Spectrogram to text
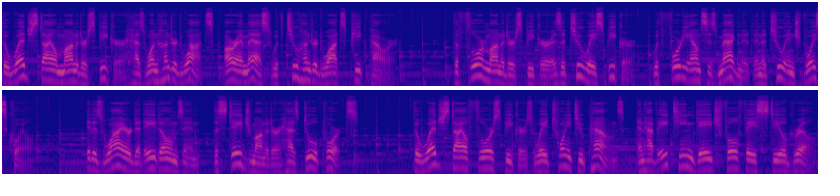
The wedge-style monitor speaker has 100 watts, RMS with 200 watts peak power. The floor monitor speaker is a two-way speaker, with 40 ounces magnet and a 2-inch voice coil. It is wired at 8 ohms in, the stage monitor has dual ports. The wedge-style floor speakers weigh 22 pounds, and have 18-gauge full-face steel grille.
